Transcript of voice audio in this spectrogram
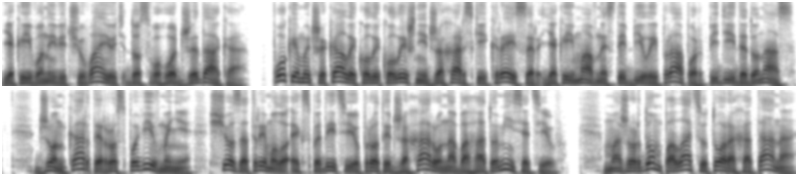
який вони відчувають до свого джедака. Поки ми чекали, коли колишній джахарський крейсер, який мав нести білий прапор, підійде до нас, Джон Картер розповів мені, що затримало експедицію проти Джахару на багато місяців. Мажордом палацу Тора Хатана,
